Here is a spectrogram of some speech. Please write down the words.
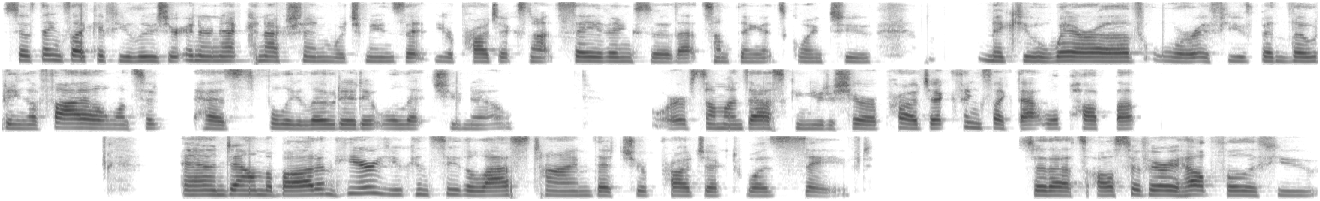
So things like if you lose your internet connection, which means that your project's not saving, so that's something it's going to make you aware of, or if you've been loading a file, once it has fully loaded, it will let you know. Or if someone's asking you to share a project, things like that will pop up. And down the bottom here, you can see the last time that your project was saved. So that's also very helpful if you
